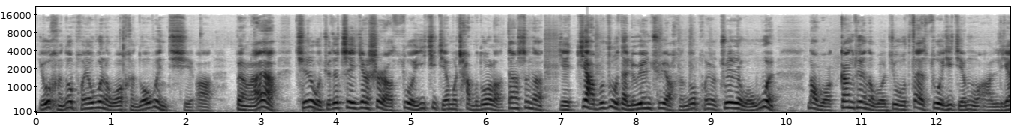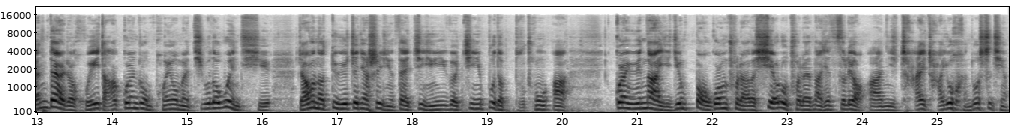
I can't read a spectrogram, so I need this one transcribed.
有很多朋友问了我很多问题啊。本来啊，其实我觉得这一件事儿啊，做一期节目差不多了，但是呢，也架不住在留言区啊，很多朋友追着我问。那我干脆呢，我就再做一期节目啊，连带着回答观众朋友们提出的问题，然后呢，对于这件事情再进行一个进一步的补充啊。关于那已经曝光出来的、泄露出来的那些资料啊，你查一查，有很多事情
